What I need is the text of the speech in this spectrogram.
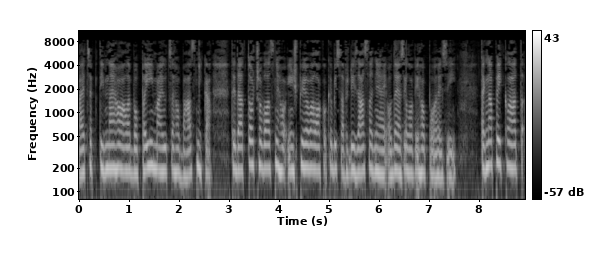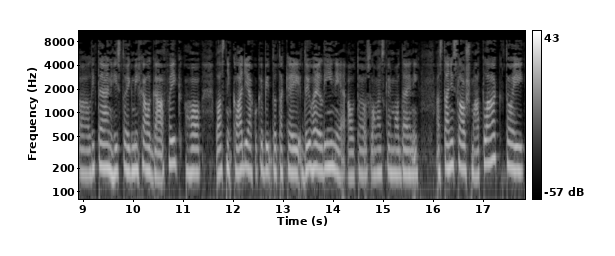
receptívneho alebo prijímajúceho básnika. Teda to, čo vlastne ho inšpirovalo, ako keby sa vždy zásadne aj odrazilo v jeho poézii tak napríklad uh, literárny historik Michal Gáfrik ho vlastne kladie ako keby do takej druhej línie autorov slovenskej moderny. A Stanislav Šmatlák, ktorý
